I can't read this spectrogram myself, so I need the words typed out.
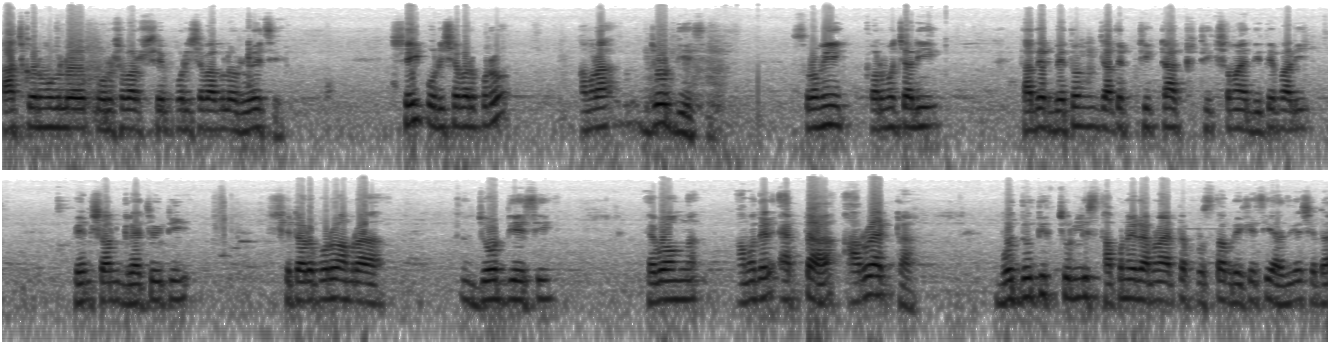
কাজকর্মগুলো, পৌরসভার সে পরিষেবাগুলো রয়েছে, সেই পরিষেবার উপরও আমরা জোর দিয়েছি। শ্রমিক, কর্মচারী তাদের বেতন যাতে ঠিকঠাক, ঠিক সময়ে দিতে পারি, পেনশন, গ্র্যাচুইটি, সেটার উপরও আমরা জোর দিয়েছি। এবং আমাদের একটা, আরও একটা বৈদ্যুতিক চুল্লি স্থাপনের আমরা একটা প্রস্তাব রেখেছি আজকে, সেটা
